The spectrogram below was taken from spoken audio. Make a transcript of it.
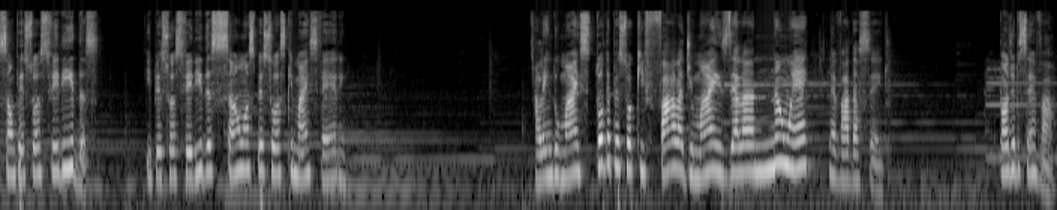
são pessoas feridas. E pessoas feridas são as pessoas que mais ferem. Além do mais, toda pessoa que fala demais, ela não é levada a sério. Pode observar.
